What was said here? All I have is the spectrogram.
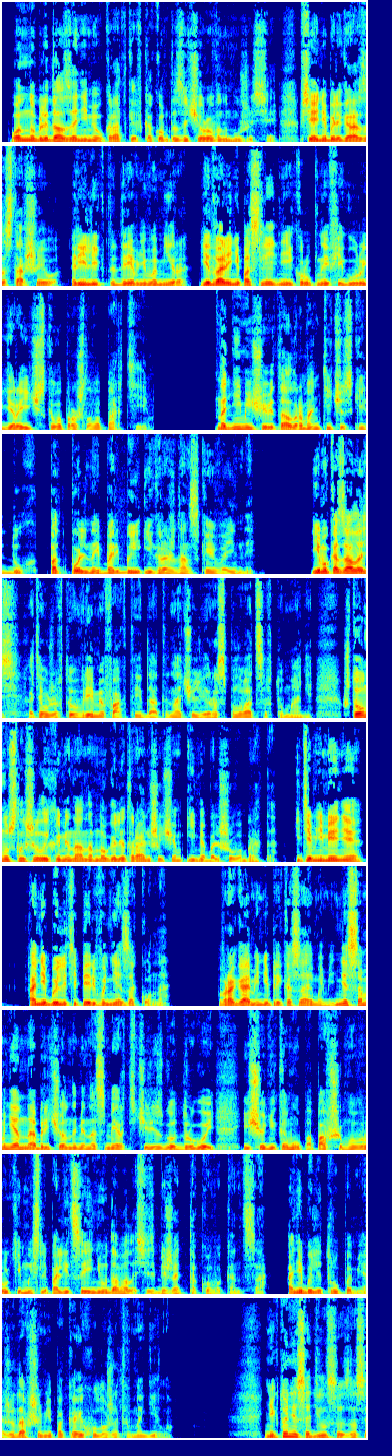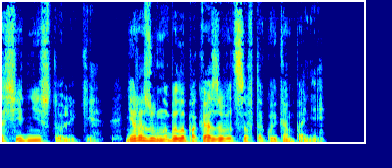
Он наблюдал за ними украдкой в каком-то зачарованном ужасе. Все они были гораздо старше его, реликты древнего мира, едва ли не последние крупные фигуры героического прошлого партии. Над ними еще витал романтический дух подпольной борьбы и гражданской войны. Ему казалось, хотя уже в то время факты и даты начали расплываться в тумане, что он услышал их имена намного лет раньше, чем имя Большого Брата. И тем не менее, они были теперь вне закона. Врагами неприкасаемыми, несомненно обреченными на смерть через год-другой, еще никому, попавшему в руки мысли полиции, не удавалось избежать такого конца. Они были трупами, ожидавшими, пока их уложат в могилу. Никто не садился за соседние столики. Неразумно было показываться в такой компании.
